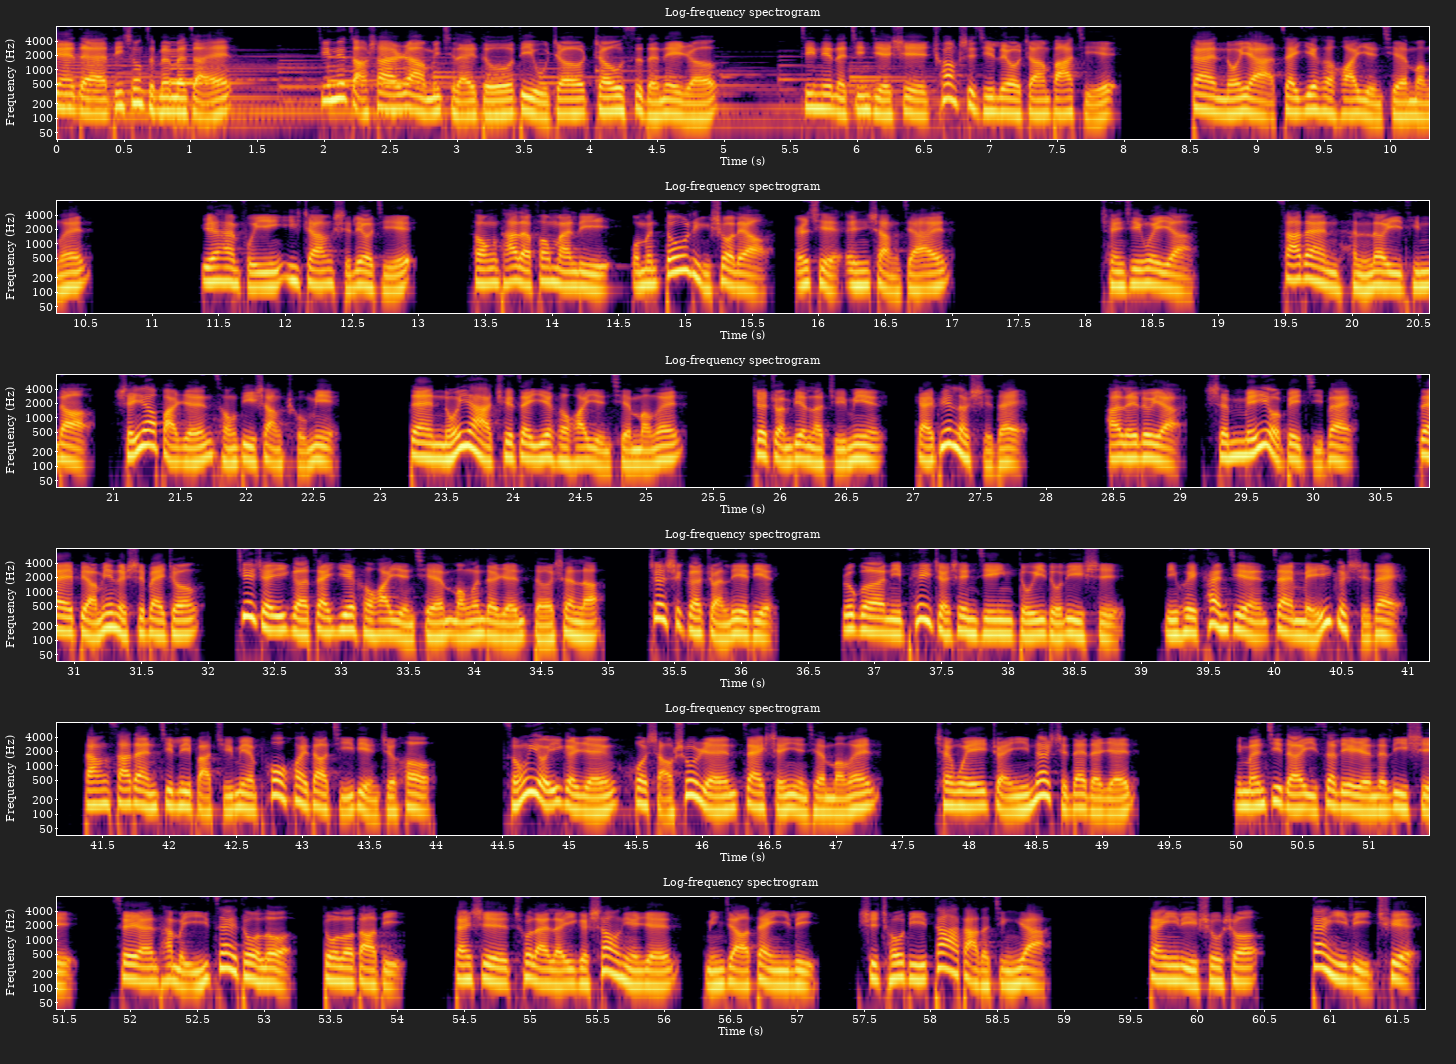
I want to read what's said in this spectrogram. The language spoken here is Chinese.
亲爱的弟兄姊妹们，早安！今天早上，让我们一起来读第五周周四的内容。今天的经节是创世纪六章八节。但挪亚在耶和华眼前蒙恩。约翰福音一章十六节，从他的丰满里，我们都领受了，而且恩上加恩。诚心喂养，撒旦很乐意听到神要把人从地上除灭，但挪亚却在耶和华眼前蒙恩，这转变了局面，改变了时代。哈利路亚！神没有被击败，在表面的失败中，借着一个在耶和华眼前蒙恩的人得胜了。这是个转捩点。如果你配着圣经读一读历史，你会看见，在每一个时代，当撒旦尽力把局面破坏到极点之后，总有一个人或少数人在神眼前蒙恩，成为转移那时代的人。你们记得以色列人的历史，虽然他们一再堕落，堕落到底，但是出来了一个少年人，名叫但以利。使仇敌大大的惊讶。但以理书说，但以理却，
